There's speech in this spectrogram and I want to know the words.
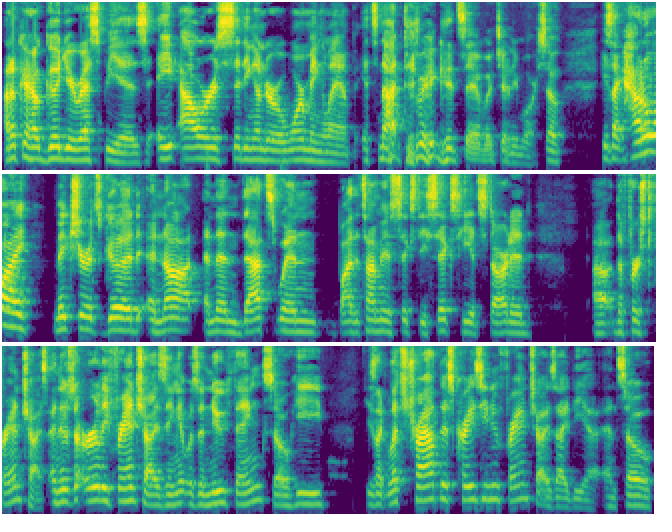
I don't care how good your recipe is, eight hours sitting under a warming lamp, it's not a very good sandwich anymore. So he's like, how do I make sure it's good and not? And then that's when by the time he was 66, he had started uh, the first franchise. And it was early franchising. It was a new thing. So he he's like, let's try out this crazy new franchise idea. And so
